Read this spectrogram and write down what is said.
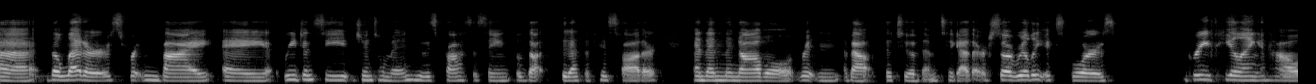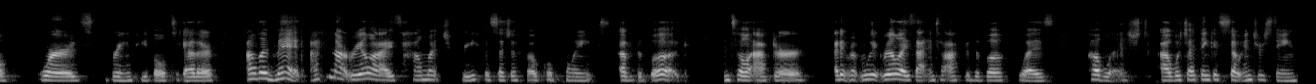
uh, the letters written by a Regency gentleman who is processing the, the death of his father, and then the novel written about the two of them together. So it really explores grief, healing, and how words bring people together. I'll admit, I did not realize how much grief is such a focal point of the book until after I didn't re- realize that until after the book was published, uh, which I think is so interesting.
